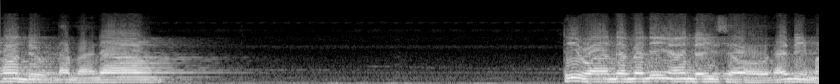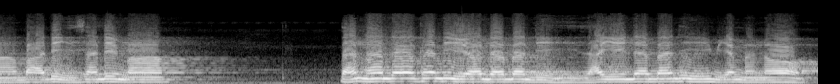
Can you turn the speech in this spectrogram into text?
ဟောတုတပ္ပဒံတိဝါဓမတိအန္တိသောရတ္တိမာပါတိသန္တိမာသန္နတောခတိယောတပတိဇာယိတပတိမြမနော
